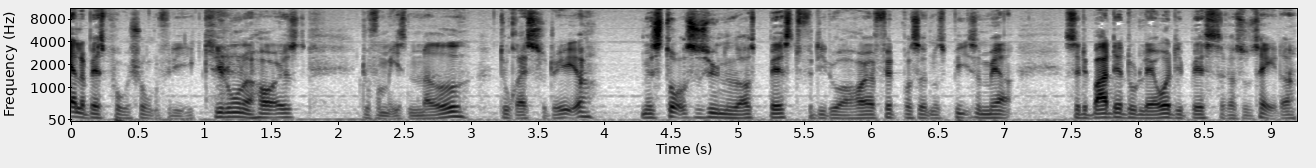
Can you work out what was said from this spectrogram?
allerbedst progression, fordi kiloen er højest, du får mest mad, du restituerer med stor sandsynlighed også bedst, fordi du har højere fedtprocent og spiser mere. Så det er bare der, du laver de bedste resultater.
